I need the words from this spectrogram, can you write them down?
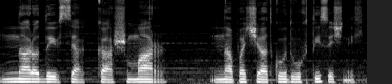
народився кошмар. На початку 2000-х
